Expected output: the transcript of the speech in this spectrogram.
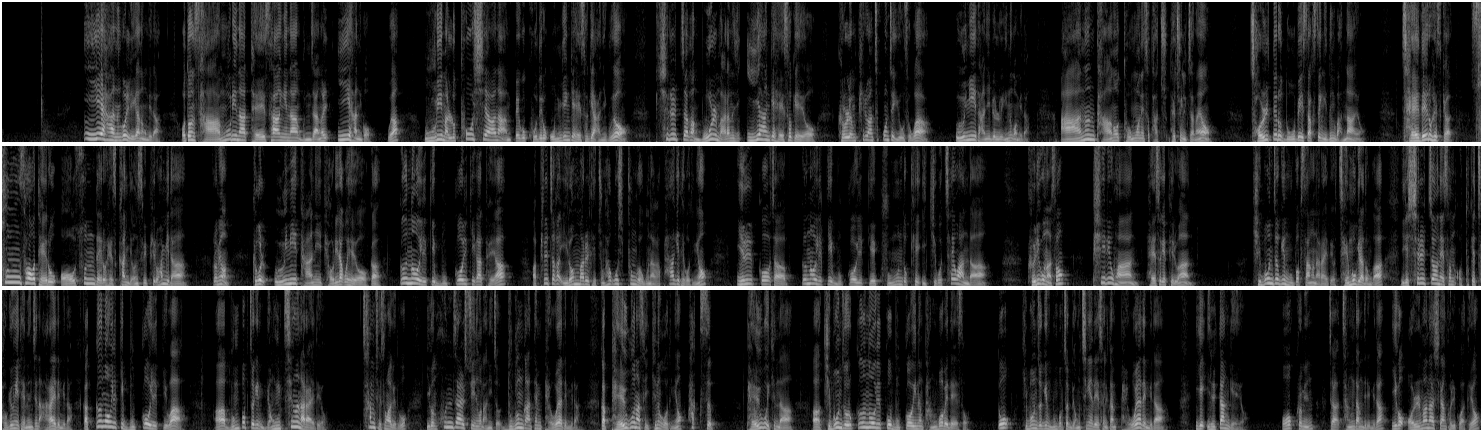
이해하는 걸 얘기하는 겁니다. 어떤 사물이나 대상이나 문장을 이해한 거. 뭐야? 우리말로 토시 하나 안 빼고 그대로 옮긴 게 해석이 아니고요. 필자가 뭘 말하는지 이해한 게 해석이에요. 그러려면 필요한 첫 번째 요소가 의미 단위별로 있는 겁니다. 아는 단어 동원해서 대충 읽잖아요. 절대로 노베이스 학생 2등급 안 나와요. 제대로 해석해 순서대로 어순대로 해석한 연습이 필요합니다. 그러면 그걸 의미 단위 별이라고 해요. 그러니까 끊어 읽기, 묶어 읽기가 돼야 아, 필자가 이런 말을 대충 하고 싶은 거구나가 파악이 되거든요. 읽고 자 끊어 읽기, 묶어 읽기에 구문독해 익히고 체화한다. 그리고 나서 필요한 해석에 필요한 기본적인 문법 사항은 알아야 돼요. 제목이라던가 이게 실전에선 어떻게 적용이 되는지는 알아야 됩니다. 그러니까 끊어 읽기, 묶어 읽기와 아, 문법적인 명칭은 알아야 돼요. 참 죄송하게도 이건 혼자 할 수 있는 건 아니죠. 누군가한테는 배워야 됩니다. 그러니까 배우고 나서 익히는 거거든요. 학습. 배우고 익힌다. 아, 기본적으로 끊어 읽고 묶어 있는 방법에 대해서 또 기본적인 문법적 명칭에 대해서 일단 배워야 됩니다. 이게 1단계예요. 어, 그러면 자, 장담 드립니다. 이거 얼마나 시간 걸릴 것 같아요?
